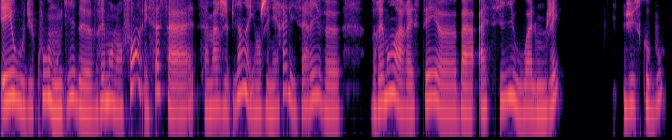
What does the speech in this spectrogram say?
et où du coup on guide vraiment l'enfant et ça, ça, ça marche bien et en général ils arrivent vraiment à rester bah, assis ou allongés jusqu'au bout.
